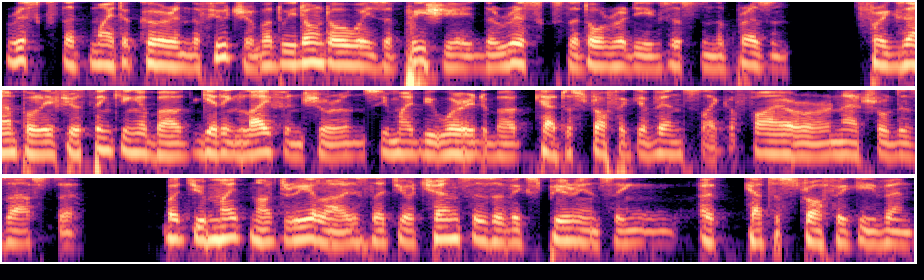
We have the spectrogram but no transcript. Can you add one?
risks that might occur in the future, but we don't always appreciate the risks that already exist in the present. For example, if you're thinking about getting life insurance, you might be worried about catastrophic events like a fire or a natural disaster. But you might not realize that your chances of experiencing a catastrophic event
